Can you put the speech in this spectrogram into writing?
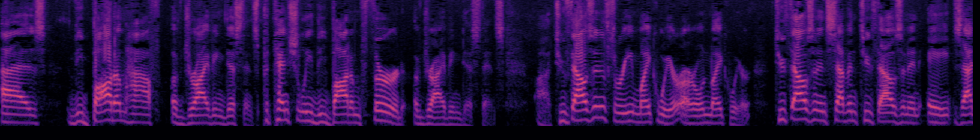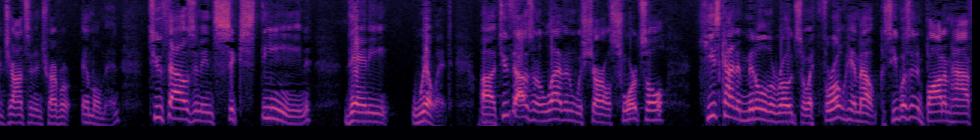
as the bottom half of driving distance, potentially the bottom third of driving distance. Uh, 2003, Mike Weir, our own Mike Weir. 2007, 2008, Zach Johnson and Trevor Immelman. 2016, Danny Willett. Uh, 2011 was Charles Schwartzel. He's kind of middle of the road, so I throw him out because he wasn't in bottom half.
